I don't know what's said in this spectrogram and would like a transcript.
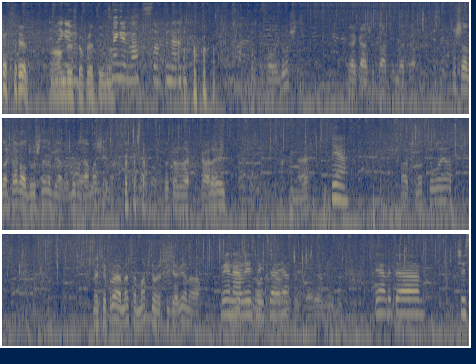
Kas ir? Es Mam negribu- disko priecīgi. Es negribu matus slapināt. Tā vēl ir dušas. Vienkārši tā, ka mēs jau šodien dušas nedabījām, jo gumējām mašīnā. nu tad re, kā reiz. Nē, Jā. pāris noskavojās. Mēs joprojām esam nakšņojuši tikai vienā Vienā vies- viesnīcā, jā. viesnīcā, viesnīcā. Jā, bet uh, šis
